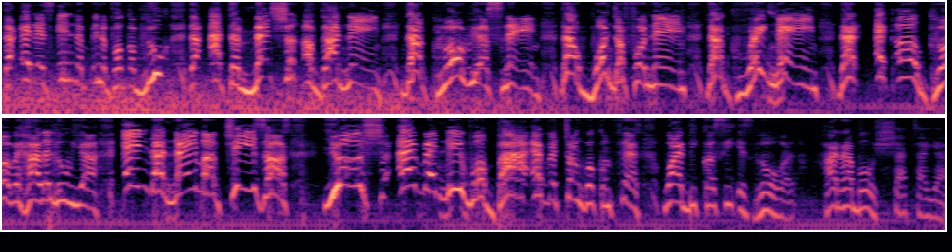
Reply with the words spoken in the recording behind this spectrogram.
that it is in the in the book of Luke that at the mention of that name, that glorious name, that wonderful name, that great name, that oh glory, hallelujah, in the name of Jesus. You sh- every knee will bow, every tongue will confess. Why? Because He is Lord. Harabo shataya.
